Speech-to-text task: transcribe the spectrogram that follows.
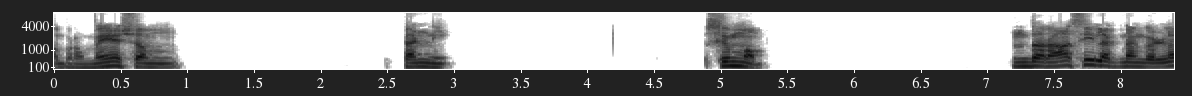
அப்புறம் மேஷம் கன்னி சிம்மம். இந்த ராசி லக்னங்கள்ல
